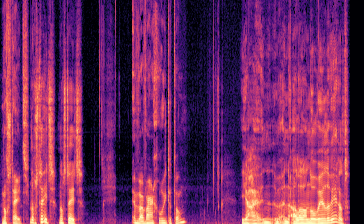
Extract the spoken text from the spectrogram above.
Nog steeds. Nog steeds, nog steeds. En waar, waar groeit het dan? Ja, in, in alle landen over heel de wereld.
